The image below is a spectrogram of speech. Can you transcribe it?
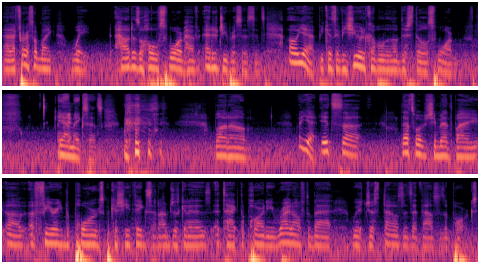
And at first I'm like, wait, how does a whole swarm have energy resistance? Oh yeah, because if you shoot a couple of them, there's still a swarm. Yeah, it makes sense. but um, but yeah, it's uh, that's what she meant by uh, fearing the porgs because she thinks that I'm just gonna attack the party right off the bat with just thousands and thousands of porgs.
